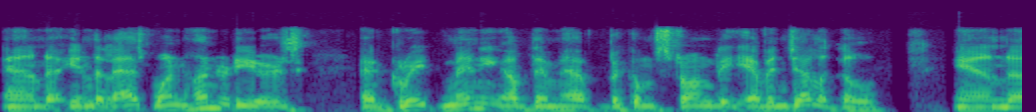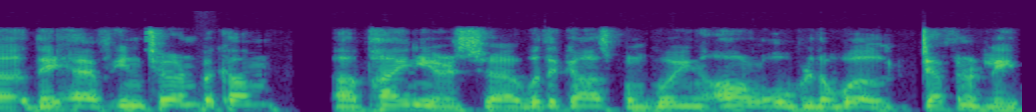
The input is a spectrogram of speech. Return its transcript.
And uh, in the last 100 years, a great many of them have become strongly evangelical. And uh, they have in turn become uh, pioneers uh, with the gospel going all over the world, definitely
